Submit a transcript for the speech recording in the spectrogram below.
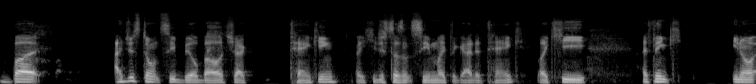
but I just don't see Bill Belichick tanking. Like he just doesn't seem like the guy to tank. Like he, I think, you know,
